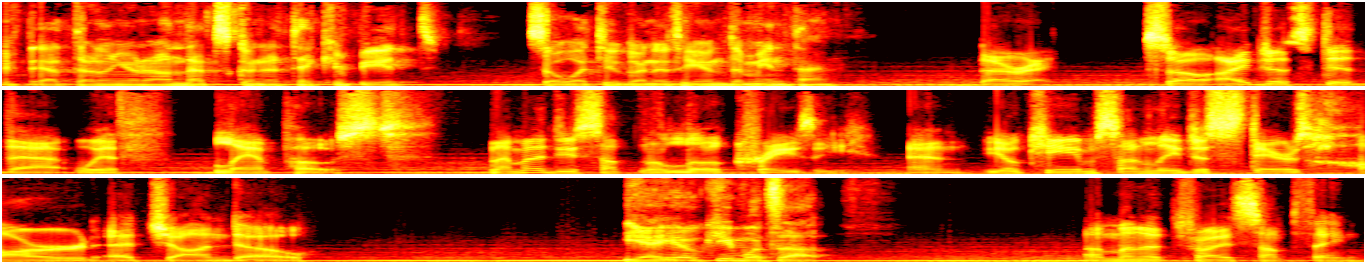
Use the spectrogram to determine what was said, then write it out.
if they are turning around, that's gonna take a bit. So what you gonna do in the meantime? All right. So I just did that with lamppost. And I'm going to do something a little crazy. And Joachim suddenly just stares hard at John Doe. Yeah, Joachim, what's up? I'm going to try something.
